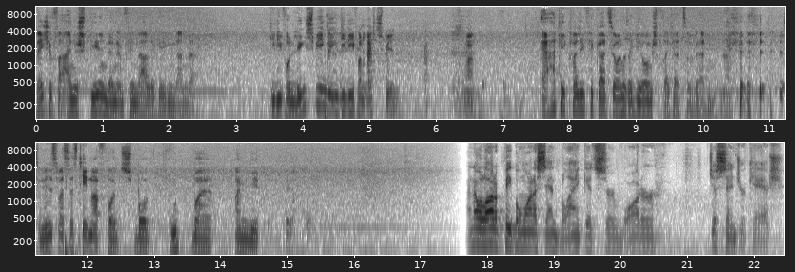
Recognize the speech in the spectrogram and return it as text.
Welche Vereine spielen denn im Finale gegeneinander? Die, die von links spielen, gegen die, die von rechts spielen. Ja, Er hat die Qualifikation, Regierungssprecher zu werden. zumindest was das Thema Volkssport, Fußball angeht. I know a lot of people want to send blankets or water. Just send your cash.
